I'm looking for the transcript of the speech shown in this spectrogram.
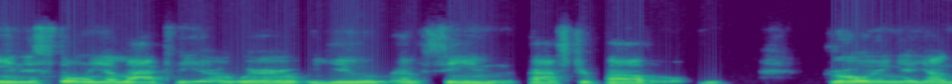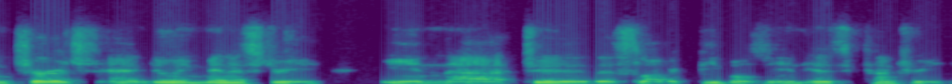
in Estonia, Latvia, where you have seen Pastor Pavel growing a young church and doing ministry in uh, to the Slavic peoples in his country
